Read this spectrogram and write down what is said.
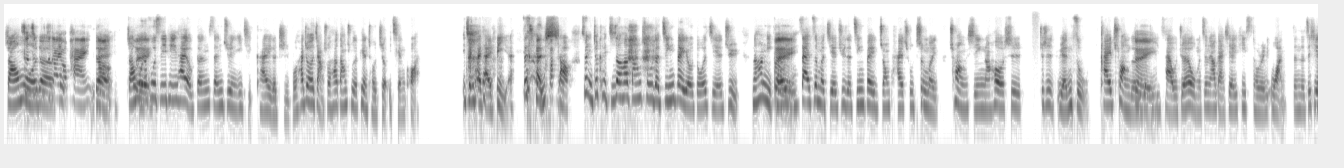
着魔的，甚至不知道要拍。对，着魔的副 CP 他有跟森俊一起开一个直播，他就有讲说他当初的片酬只有一千块，一千块台币，哎，这很少，所以你就可以知道他当初的经费有多拮据。然后你可以在这么拮据的经费中拍出这么创新，然后是。就是元祖开创的一个题材，我觉得我们真的要感谢 History One，真的这些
